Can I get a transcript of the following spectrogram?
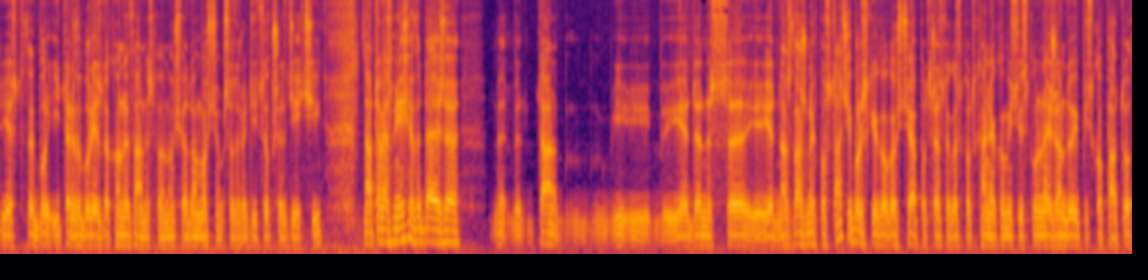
jest wybór i ten wybór jest dokonywany z pełną świadomością przez rodziców, przez dzieci. Natomiast mnie się wydaje, że e, ta jeden z, jedna z ważnych postaci polskiego kościoła podczas tego spotkania Komisji Wspólnej Rządu i Episkopatu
